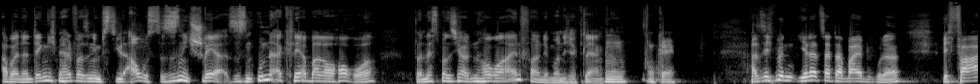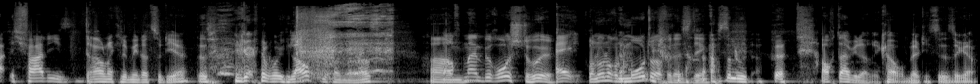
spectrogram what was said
aber dann denke ich mir halt was in dem Stil aus. Das ist nicht schwer. Es ist ein unerklärbarer Horror. Dann lässt man sich halt einen Horror einfallen, den man nicht erklären kann. Okay. Also ich bin jederzeit dabei, Bruder. Ich fahre ich fahr die 300 Kilometer zu dir. Das ist Problem. Ich laufe von mir aus. Auf meinem Bürostuhl. ey. Ich brauche nur noch einen Motor für das Ding. Absolut. Auch da wieder, Ricardo, melde ich sehr, sehr gern.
